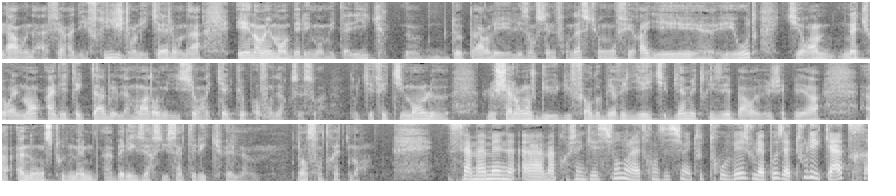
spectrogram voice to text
là on a affaire à des friches dans lesquelles on a énormément d'éléments métalliques, euh, de par les, les, anciennes fondations, ferraillées euh, et autres, qui rendent naturellement indétectable la moindre munition à quelque profondeur que ce soit. Donc effectivement, le, le challenge du, fort d'Aubervilliers, qui est bien maîtrisé par euh, GPA, annonce tout de même un bel exercice intellectuel dans son traitement. Ça m'amène à ma prochaine question, dont la transition est toute trouvée. Je vous la pose à tous les quatre.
